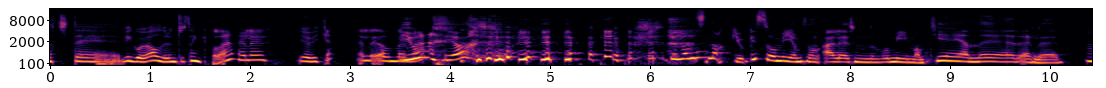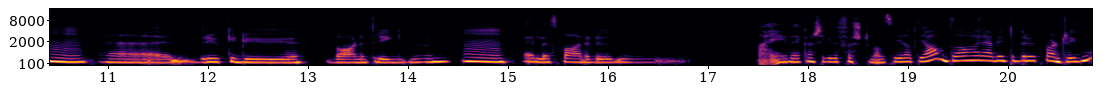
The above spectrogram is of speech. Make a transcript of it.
at det, Vi går jo alle rundt og tenker på det, eller gjør vi ikke? Eller, jo, ja. Men man snakker jo ikke så mye om sånn, eller sånn, hvor mye man tjener, eller mm. eh, Bruker du barnetrygden, mm. eller sparer du den? Nei, det er kanskje ikke det første man sier, at ja, da har jeg begynt å bruke barnetrygden.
